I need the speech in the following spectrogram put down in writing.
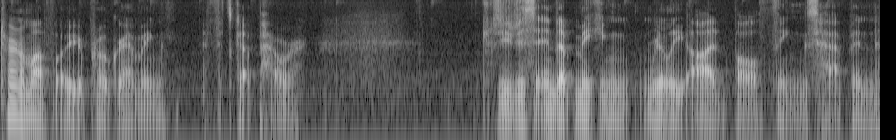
turn them off while you're programming if it's got power. Because you just end up making really oddball things happen.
